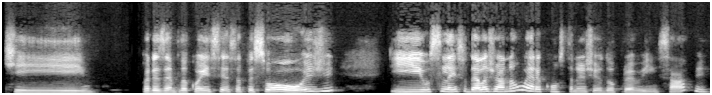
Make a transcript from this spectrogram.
que, por exemplo, eu conheci essa pessoa hoje e o silêncio dela já não era constrangedor pra mim, sabe?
